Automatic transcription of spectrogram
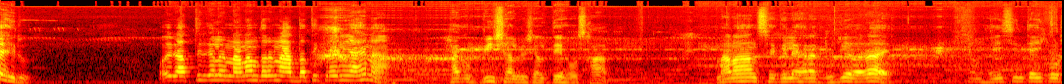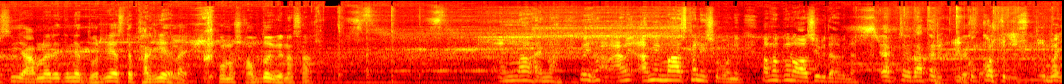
এ হিরু ওই রাত্রির গেলে নানান ধরনের আধ্যাত্মিক প্রাণী আহে না? হ্যাঁ বিশাল বিশাল দেহ সাপ। নানান সেকেলে হারা ঘুরিয়ে বেড়ায়। এই চিন্তাই করছি আপনার এখানে ধরিয়ে আসতে ফারিয়ে হেলায় কোনো শব্দ হইবে না স্যার না ভাই না ওই আমি আমি মাঝখানে শোবো নি আমার কোনো অসুবিধা হবে না একটা রাতের কষ্ট ভাই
